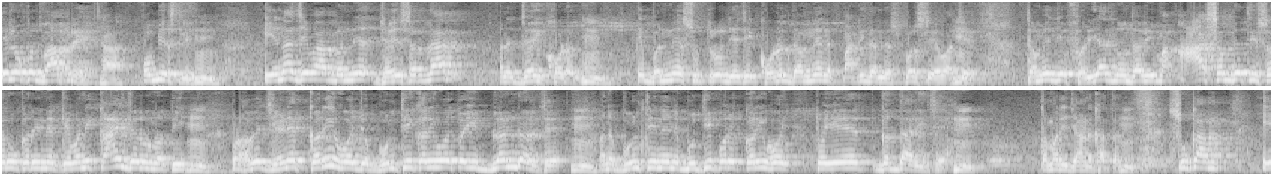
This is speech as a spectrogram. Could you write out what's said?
એ લોકો જ વાપરે હા. ઓબ્વિયસલી એના જેવા બંને જય સરદાર અને જય ખોડલ. એ બંને સૂત્રો જે છે ખોડલધામને અને પાટીદારને સ્પર્શે એવા છે. તમે જે ફરિયાદ નોંધાવીમાં આ શબ્દથી શરૂ કરીને કહેવાની કાંઈ જરૂર નથી પણ હવે જેણે કરી હોય જો ભૂલથી કરી હોય તો એ બ્લન્ડર છે. અને ભૂલથી નહીં બુદ્ધિપૂર્વક કરી હોય તો એ ગદ્દારી છે. તમારી જાણ ખાતર. શું કામ? એ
